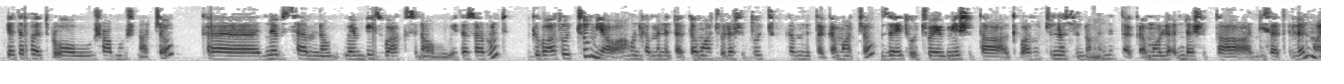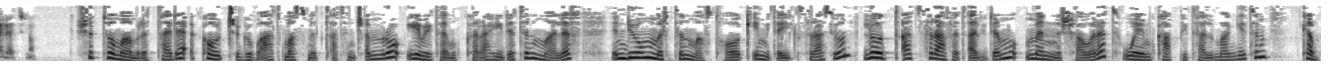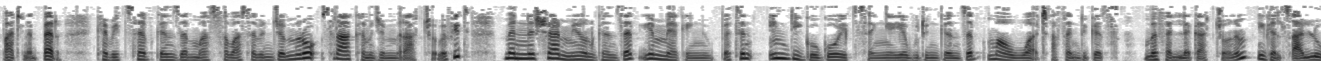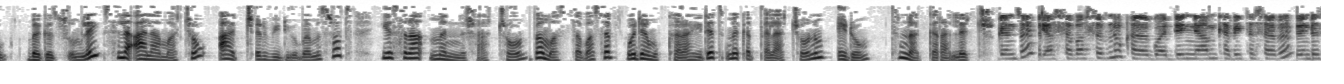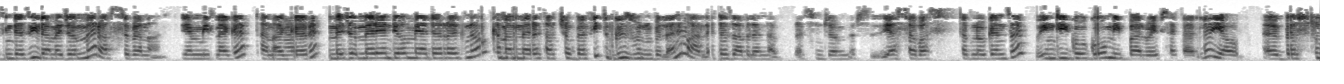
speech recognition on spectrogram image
የተፈጥሮ ሻማዎች ናቸው። ከንብ ሰም ነው ወይም ቢዝዋክስ ነው የተሰሩት። ግብአቶቹም ያው አሁን ከምንጠቀማቸው ለሽቶች ከምንጠቀማቸው ዘይቶች ወይም የሽታ ቅባቶች እነሱን ነው የምንጠቀመው እንደ ሽታ እንዲሰጥልን ማለት ነው። ሽቶ ማምረት ታዲያ ከውጭ ግብአት ማስመጣትን ጨምሮ የቤተ ሙከራ ሂደትን ማለፍ እንዲሁም ምርትን ማስተዋወቅ የሚጠይቅ ስራ ሲሆን ለወጣት ስራ ፈጣሪ ደግሞ መነሻ ወረት ወይም ካፒታል ማግኘትም ከባድ ነበር። ከቤተሰብ ገንዘብ ማሰባሰብን ጀምሮ ስራ ከመጀመራቸው በፊት መነሻ የሚሆን ገንዘብ የሚያገኙበትን Indiegogo የተሰኘ የቡድን ገንዘብ ማዋጫ ፈንድ ገጽ መፈለጋቸውንም ይገልጻሉ። በገጹም ላይ ስለ ዓላማቸው አጭር ቪዲዮ በመስራት የስራ መነሻቸውን በማሰባሰብ ወደ ሙከራ ሂደት መቀጠላቸውንም ኤዶም ትናገራለች። ገንዘብ ያሰባሰብነው ከጓደኛም ከቤተሰብም እንደዚህ እንደዚህ ለመጀመር አስበናል የሚል ነገር ተናገርን። መጀመሪያ እንዲያውም ያደረግነው ከመመረታቸው በፊት ግዙን ብለን ማለት እንደዛ ብለን ነበረ ስንጀምር ያሰባሰብነው ገንዘብ Indiegogo የሚባል website አለ ያው በሱ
